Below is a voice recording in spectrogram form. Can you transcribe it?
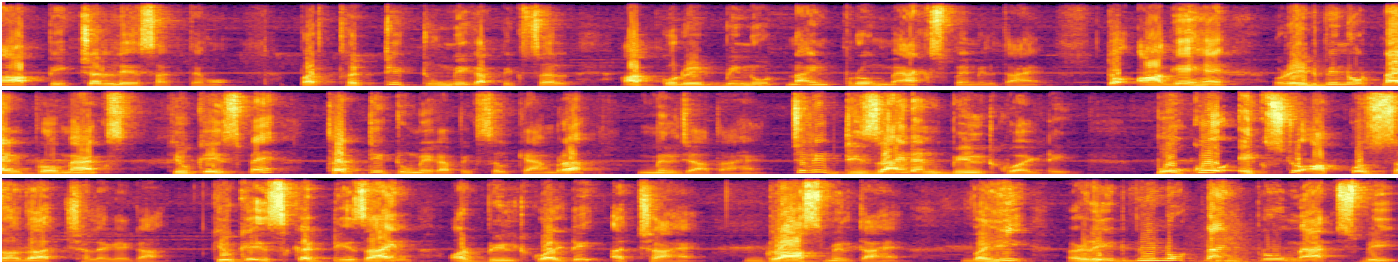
आप पिक्चर ले सकते हो। पर 32 मेगापिक्सल आपको Redmi Note 9 Pro Max पे मिलता है। तो आगे है Redmi Note 9 Pro Max, क्योंकि इसमें 32 मेगापिक्सल कैमरा मिल जाता है। चलिए design and build quality Poco X2 आपको ज़्यादा अच्छा लगेगा, क्योंकि इसका डिज़ाइन और बिल्ड क्वालिटी अच्छा है। ग्लास मिलता है। वही Redmi Note 9 Pro Max भी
